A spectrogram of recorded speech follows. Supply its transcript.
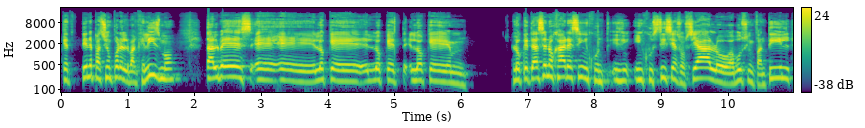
que tiene pasión por el evangelismo. Tal vez eh, eh, lo que, lo que, lo que mm, lo que te hace enojar es injusticia social o abuso infantil.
